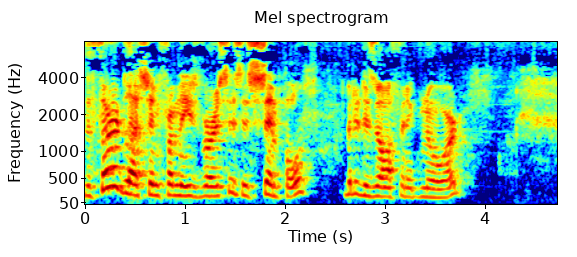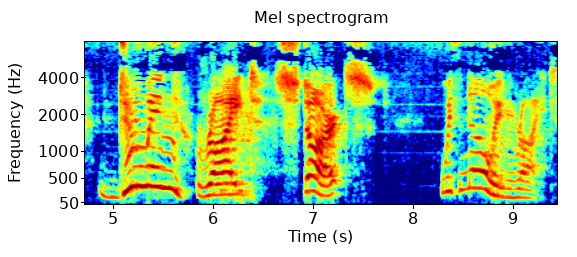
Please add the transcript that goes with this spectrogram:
The third lesson from these verses is simple, but it is often ignored. Doing right starts with knowing right.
